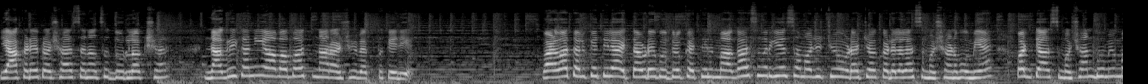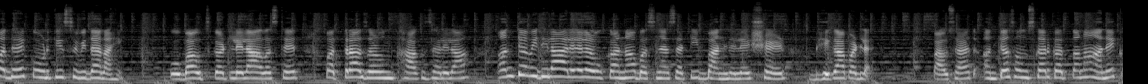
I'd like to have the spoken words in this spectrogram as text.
याकडे प्रशासनाचं दुर्लक्ष आहे. नागरिकांनी याबाबत नाराजी व्यक्त केली आहे. वाळवा तालुक्यातील आयतावडे बुद्रुक येथील मागासवर्गीय समाजाची ओढ्याच्या कडेला स्मशानभूमी आहे पण त्या स्मशानभूमीमध्ये कोणती सुविधा नाही. ओबा उचकटलेल्या अवस्थेत पत्रा जळून खाक झालेला अंत्यविधीला आलेल्या लोकांना बसण्यासाठी बांधलेले शेड भेगा पडल्या पावसाळ्यात अंत्यसंस्कार करताना अनेक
